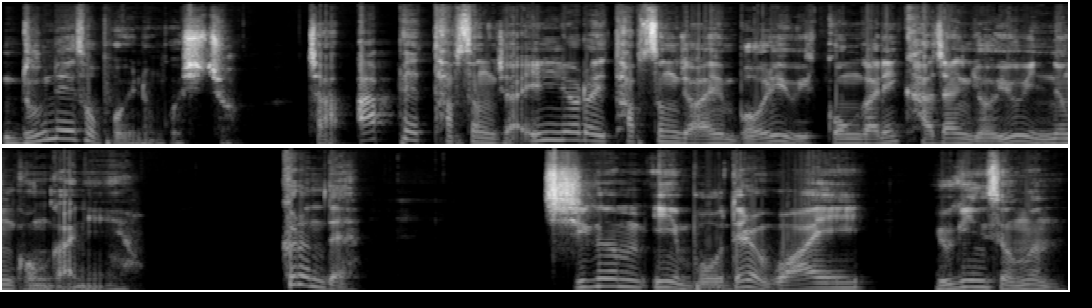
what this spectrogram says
눈에서 보이는 곳이죠. 자, 앞에 탑승자, 1열의 탑승자의 머리 윗 공간이 가장 여유 있는 공간이에요. 그런데 지금 이 모델 Y 6인승은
